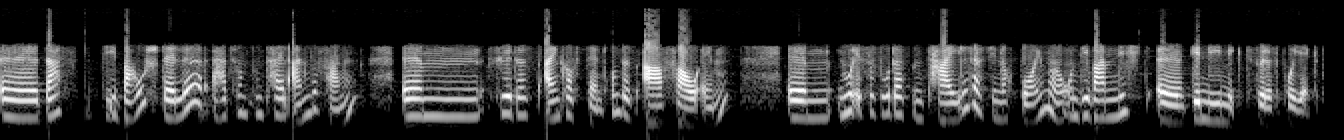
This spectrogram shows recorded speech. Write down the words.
äh, dass die Baustelle hat schon zum Teil angefangen ähm, für das Einkaufszentrum, das AVM. Ähm, nur ist es so, dass ein Teil, da stehen noch Bäume und die waren nicht äh, genehmigt für das Projekt.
